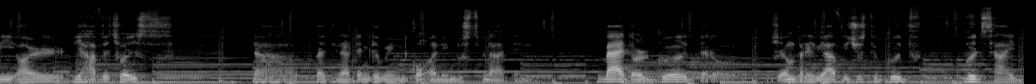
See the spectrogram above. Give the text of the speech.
we are we have the choice na pwede natin gawin kung ano gusto natin. Bad or good, pero syempre, we have to choose the good good side.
